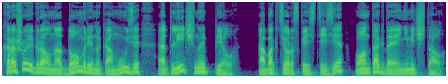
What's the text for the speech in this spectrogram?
хорошо играл на домре, на камузе, отлично пел. Об актерской стезе он тогда и не мечтал.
